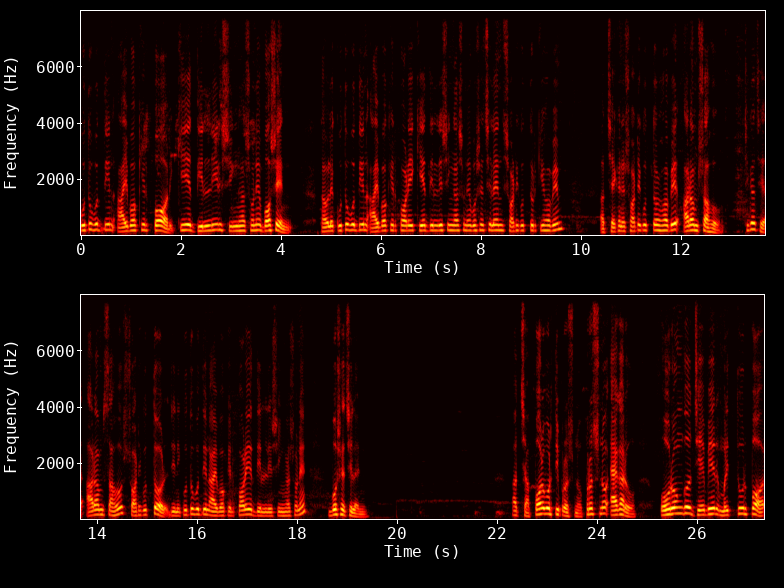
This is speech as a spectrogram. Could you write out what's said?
কুতুবুদ্দিন আইবকের পর কে দিল্লির সিংহাসনে বসেন? তাহলে কুতুবুদ্দিন আইবকের পরে কে দিল্লির সিংহাসনে বসেছিলেন? সঠিক উত্তর কি হবে? আচ্ছা এখানে সঠিক উত্তর হবে আরাম শাহ। ঠিক আছে? আরাম শাহ সঠিক উত্তর, যিনি কুতুবুদ্দিন আইবকের পরে দিল্লির সিংহাসনে বসেছিলেন। আচ্ছা পরবর্তী প্রশ্ন। প্রশ্ন এগারো, ঔরঙ্গজেবের মৃত্যুর পর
